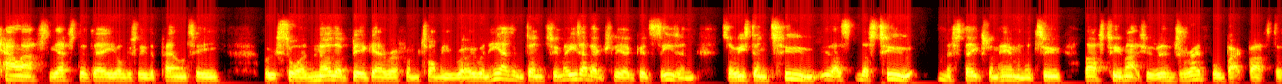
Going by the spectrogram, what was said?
Kalas yesterday, obviously the penalty. We saw another big error from Tommy Rowe, and he hasn't done too much. He's had actually a good season, so he's done two. That's that's two mistakes from him in the two last two matches. With a dreadful back pass to,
